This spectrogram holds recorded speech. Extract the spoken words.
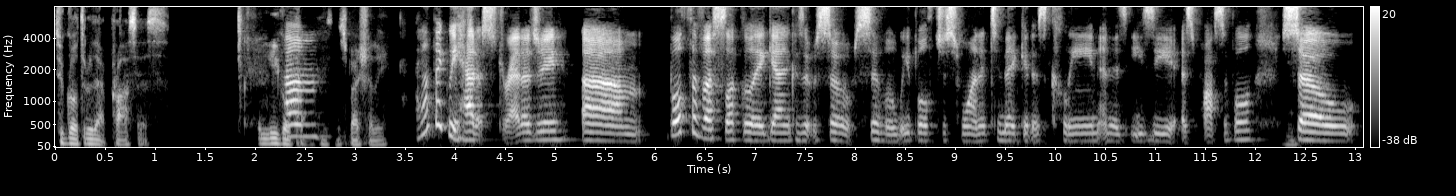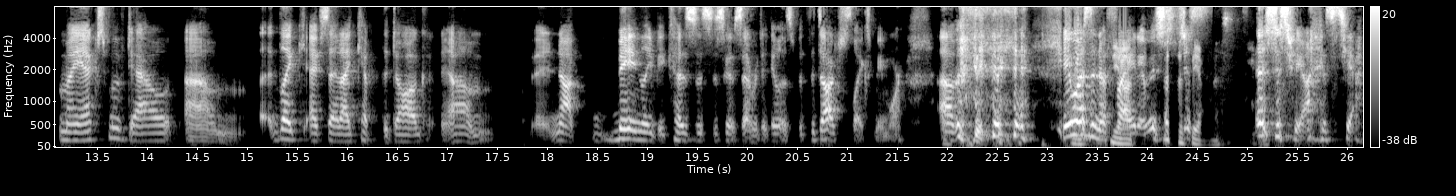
to go through that process, the legal um, process especially? I don't think we had a strategy. Um, both of us, luckily, again, because it was so civil, we both just wanted to make it as clean and as easy as possible. Mm-hmm. So my ex moved out. Um, like I've said, I kept the dog. Um, not mainly because this is going to sound ridiculous, but the dog just likes me more. Um, it wasn't a fight. It was just, just let's just be honest. Yeah.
